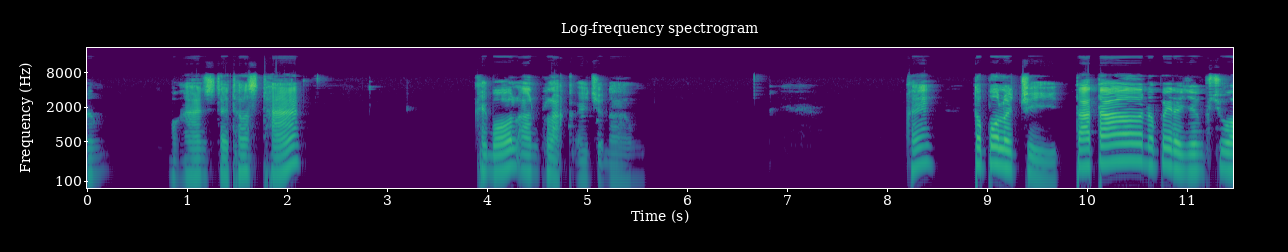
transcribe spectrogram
នឹងបង្ហាញ status ថា cable unplug អីជាដើមអូខេ topology តើតើនៅពេលដែលយើងភ្ជា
